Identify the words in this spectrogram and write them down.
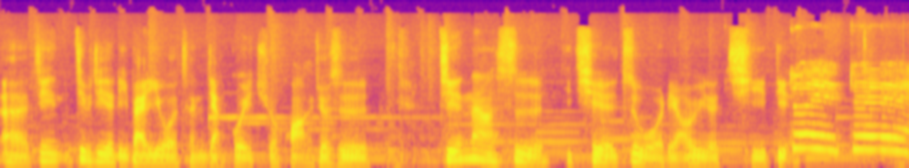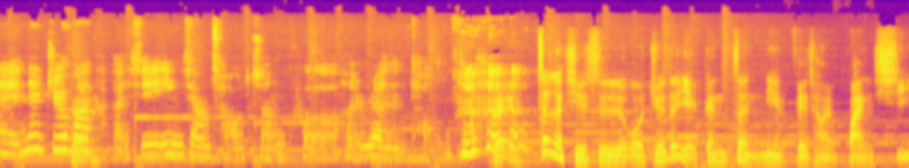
呃，今记不记得礼拜一我曾讲过一句话，就是接纳是一切自我疗愈的起点。对对，那句话凯西印象超深刻，很认同。对，这个其实我觉得也跟正念非常有关系，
